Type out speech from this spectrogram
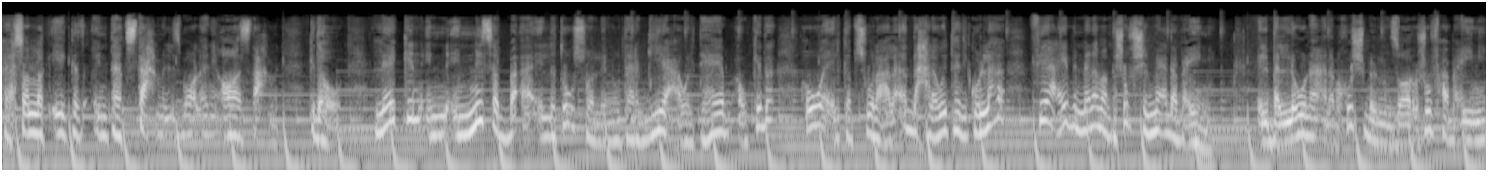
هيحصل لك إيه؟ كذا. انت هتستحمل الأسبوع الاولاني آه هستحمل. كده هو. لكن النسب بقى اللي توصل لإنه ترجيع أو التهاب أو كده هو الكبسولة. على قد حلاوتها دي كلها فيها عيب إن أنا ما بشوفش المعدة بعيني. البالونة أنا بخش بالمنظار وأشوفها بعيني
